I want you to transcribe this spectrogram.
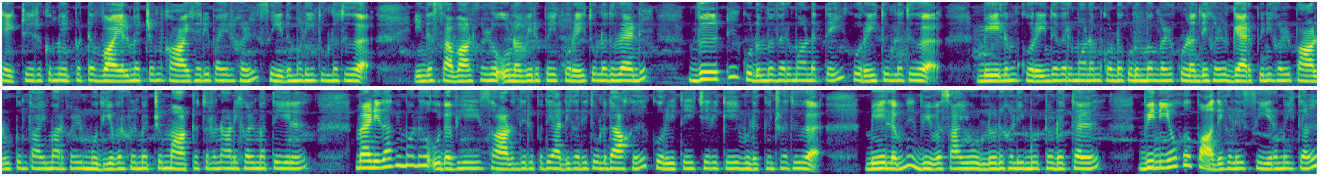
ஹெக்டேருக்கும் மேற்பட்ட வயல் மற்றும் காய்கறி பயிர்கள் சேதமடைந்துள்ளது. இந்த சவால்கள் உணவிருப்பை குறைத்துள்ளதுடன் வீட்டு குடும்ப வருமானத்தை குறைத்துள்ளது. மேலும் குறைந்த வருமானம் கொண்ட குடும்பங்கள் குழந்தைகள் கர்ப்பிணிகள் பாலூட்டும் தாய்மார்கள் முதியவர்கள் மற்றும் மாற்றுத்திறனாளிகள் மத்தியில் மனிதாபிமான உதவியை சார்ந்திருப்பதை அதிகரித்துள்ளதாக குறித்த எச்சரிக்கை விடுக்கின்றது. மேலும் விவசாய உள்ளூர்களை மீட்டெடுத்தல் விநியோக பாதைகளை சீரமைத்தல்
